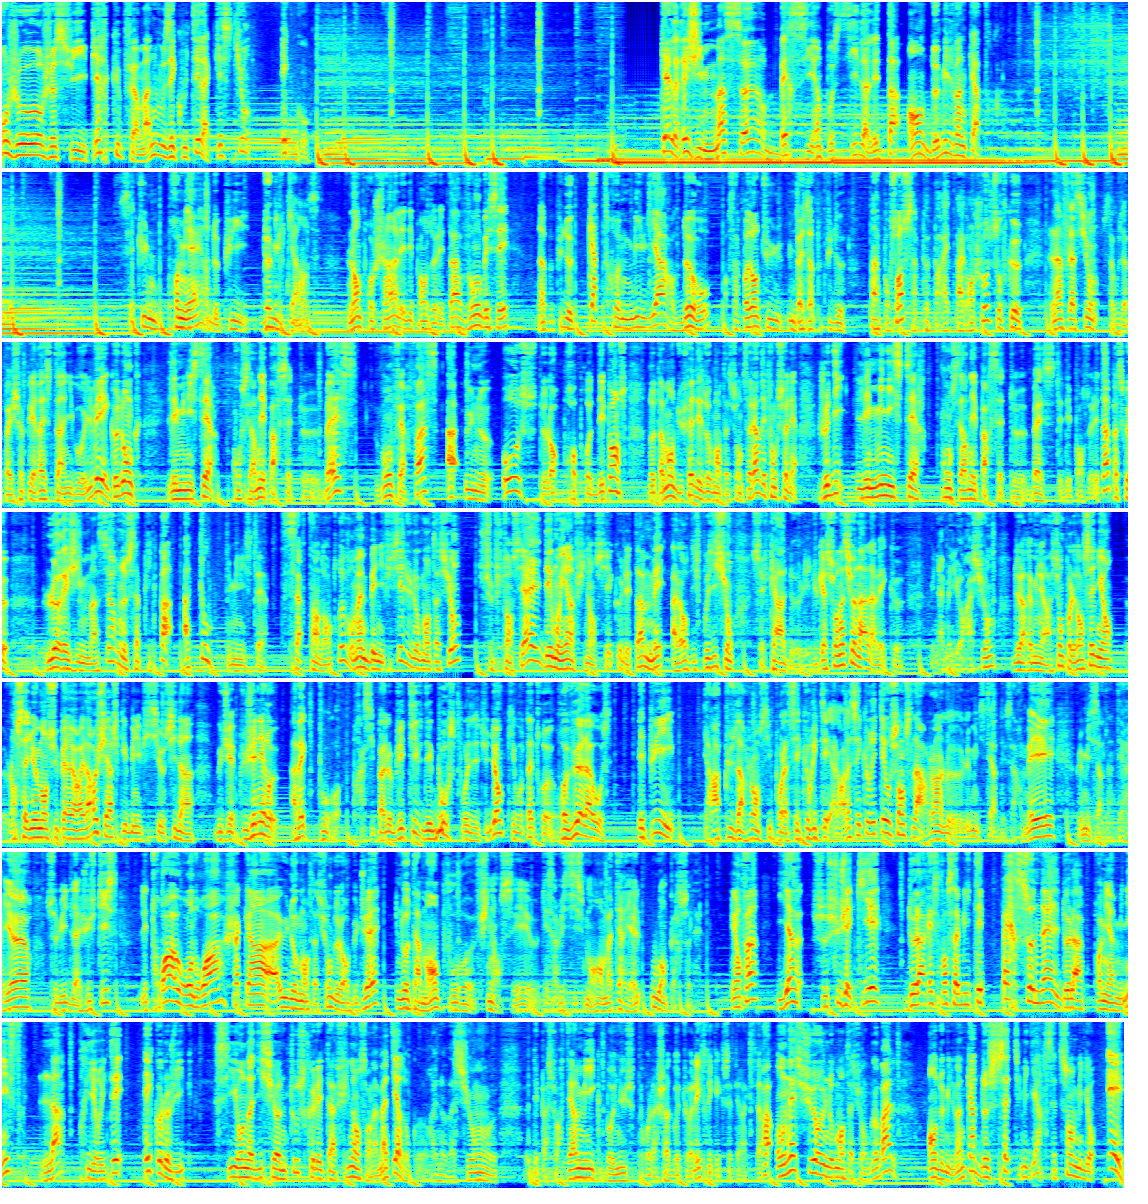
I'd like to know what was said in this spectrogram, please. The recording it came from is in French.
Bonjour, je suis Pierre Kupferman, vous écoutez la question écho. Quel régime minceur Bercy impose-t-il à l'État en 2024 C'est une première depuis 2015. L'an prochain, les dépenses de l'État vont baisser d'un peu plus de 4 milliards d'euros. Ça représente une, baisse d'un peu plus de 1%, ça peut paraître pas grand-chose, sauf que l'inflation, ça vous a pas échappé, reste à un niveau élevé et que donc les ministères concernés par cette baisse vont faire face à une hausse de leurs propres dépenses, notamment du fait des augmentations de salaire des fonctionnaires. Je dis les ministères concernés par cette baisse des dépenses de l'État parce que le régime minceur ne s'applique pas à tous les ministères. Certains d'entre eux vont même bénéficier d'une augmentation substantielle des moyens financiers que l'État met à leur disposition. C'est le cas de l'éducation nationale avec euh, une amélioration de la rémunération pour les enseignants, l'enseignement supérieur et la recherche qui bénéficie aussi d'un budget plus généreux, avec pour principal objectif des bourses pour les étudiants qui vont être revues à la hausse. Et puis, il y aura plus d'argent aussi pour la sécurité. Alors la sécurité au sens large, hein, le, ministère des Armées, le ministère de l'Intérieur, celui de la Justice, les trois auront droit chacun à une augmentation de leur budget, notamment pour euh, financer euh, des investissements en matériel ou en personnel. Et enfin, il y a ce sujet qui est de la responsabilité personnelle de la Première ministre, la priorité écologique. Si on additionne tout ce que l'État finance en la matière, donc euh, rénovation euh, des passoires thermiques, bonus pour l'achat de voitures électriques, etc., etc., on est sur une augmentation globale en 2024 de 7 milliards 700 millions. Et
